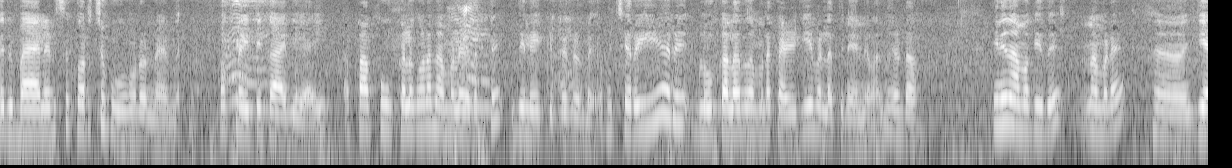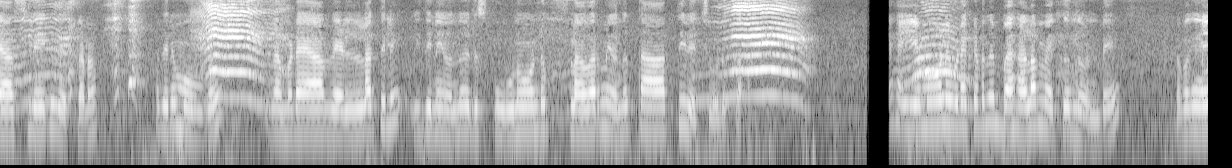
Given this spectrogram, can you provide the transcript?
ഒരു ബാലൻസ് കുറച്ച് പൂവും കൂടെ ഉണ്ടായിരുന്നു. അപ്പോൾ പ്ലേറ്റ് കാലിയായി. അപ്പോൾ ആ പൂക്കളും കൂടെ നമ്മൾ എടുത്ത് ഇതിലേക്ക് ഇട്ടിട്ടുണ്ട്. അപ്പോൾ ചെറിയൊരു ബ്ലൂ കളർ നമ്മുടെ കഴുകിയ വെള്ളത്തിന് തന്നെ വന്നു കേട്ടോ. ഇനി നമുക്കിത് നമ്മുടെ ഗ്യാസിലേക്ക് വെക്കണം. അതിന് മുമ്പ് നമ്മുടെ ആ വെള്ളത്തിൽ ഇതിനെ ഒന്ന് ഒരു സ്പൂൺ കൊണ്ട് ഫ്ലവറിനെ ഒന്ന് താത്തി വെച്ച് കൊടുക്കാം ഹയ്യമോൾ ഇവിടെ കിടന്ന് ബഹളം വെക്കുന്നുണ്ട്. അപ്പോൾ നിങ്ങൾ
